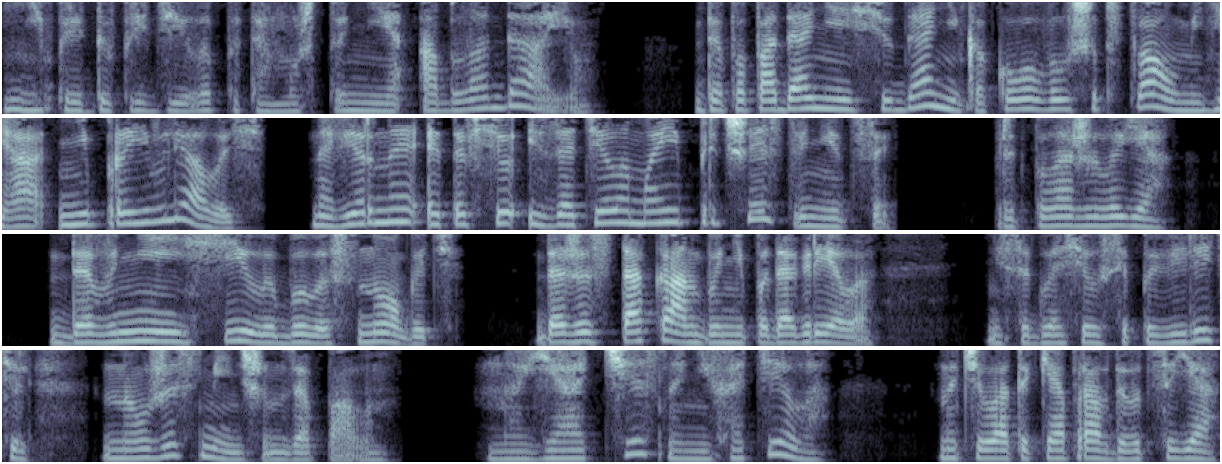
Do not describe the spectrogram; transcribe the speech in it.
«Не предупредила, потому что не обладаю. До попадания сюда никакого волшебства у меня не проявлялось. Наверное, это все из-за тела моей предшественницы», — предположила я. «Да в ней силы было с ноготь. Даже стакан бы не подогрела», — не согласился повелитель, но уже с меньшим запалом. «Но я честно не хотела», — начала таки оправдываться я.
